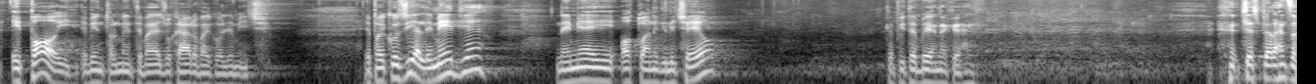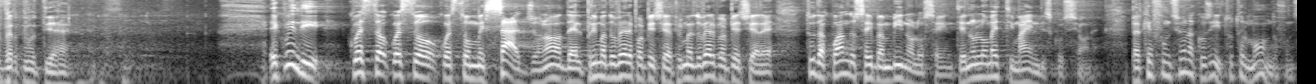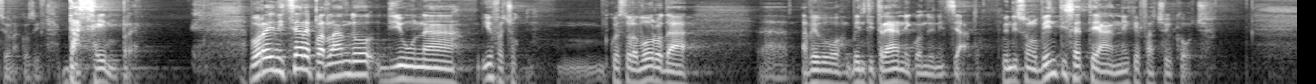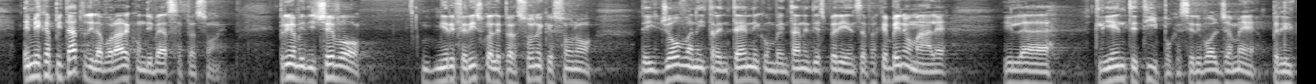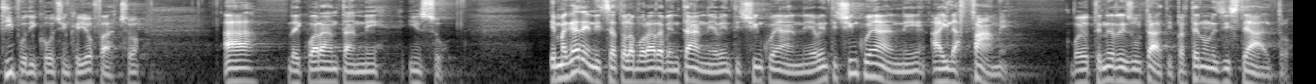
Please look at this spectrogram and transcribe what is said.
e poi eventualmente vai a giocare o vai con gli amici. E poi così alle medie, nei miei otto anni di liceo, capite bene che c'è speranza per tutti. Eh? E quindi questo, questo, questo messaggio no, del prima dovere poi piacere, prima dovere poi piacere, tu da quando sei bambino lo senti e non lo metti mai in discussione, perché funziona così, tutto il mondo funziona così, da sempre. Vorrei iniziare parlando di una... Io faccio questo lavoro da eh, avevo 23 anni quando ho iniziato, quindi sono 27 anni che faccio il coach. E mi è capitato di lavorare con diverse persone. Prima vi dicevo, mi riferisco alle persone che sono dei giovani trentenni con 20 anni di esperienza, perché bene o male il cliente tipo che si rivolge a me per il tipo di coaching che io faccio ha dai 40 anni in su. E magari ha iniziato a lavorare a 20 anni, a 25 anni, a 25 anni hai la fame vuoi ottenere risultati, per te non esiste altro.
